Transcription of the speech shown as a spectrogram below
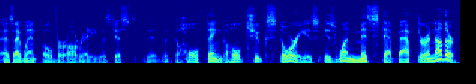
as I went over already, was just the, the whole thing. The whole Chuks story is is one misstep after another.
